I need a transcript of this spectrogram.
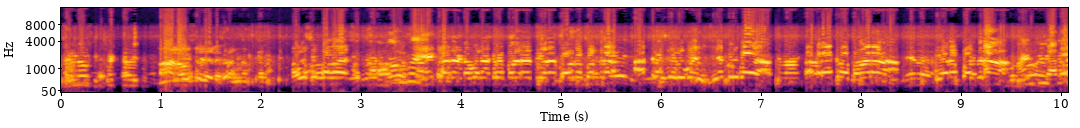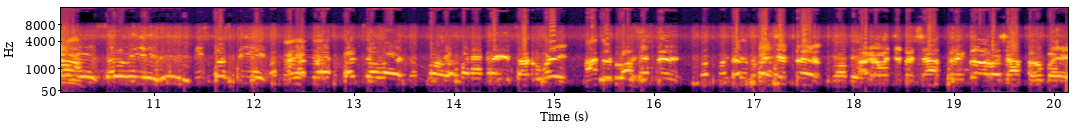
पंधरा अकरा पस्तीस अकरा शहात्तर अकरा शहात्तर रुपये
